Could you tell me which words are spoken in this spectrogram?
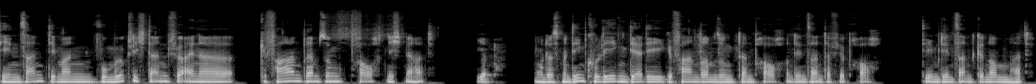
den Sand, den man womöglich dann für eine Gefahrenbremsung braucht, nicht mehr hat. Yep. Und dass man dem Kollegen, der die Gefahrenbremsung dann braucht und den Sand dafür braucht, dem den Sand genommen hat.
